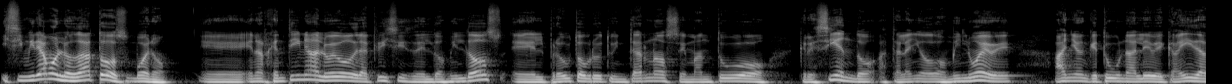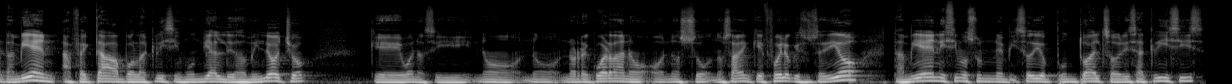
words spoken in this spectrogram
Y si miramos los datos, bueno, eh, en Argentina, luego de la crisis del 2002, el Producto Bruto Interno se mantuvo creciendo hasta el año 2009, año en que tuvo una leve caída también, afectada por la crisis mundial de 2008, que bueno, si no, recuerdan o, no, no saben qué fue lo que sucedió, también hicimos un episodio puntual sobre esa crisis.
